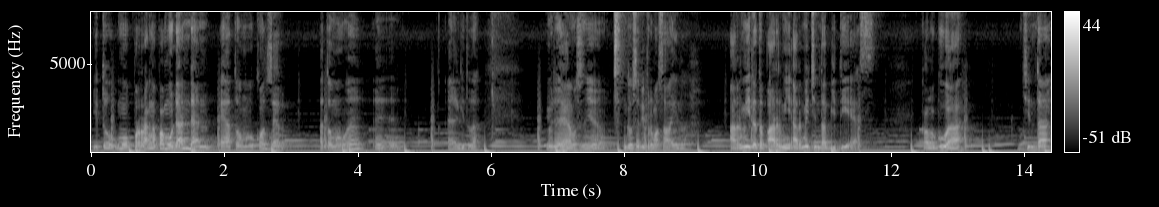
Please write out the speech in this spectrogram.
Itu mau perang apa mau dandan? Eh atau mau konser? Atau mau eh eh, eh, eh gitulah. Yaudah ya maksudnya nggak usah dipermasalahin lah. Army tetap army. Army cinta BTS kalau gua cinta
